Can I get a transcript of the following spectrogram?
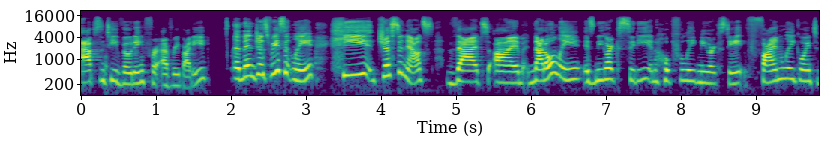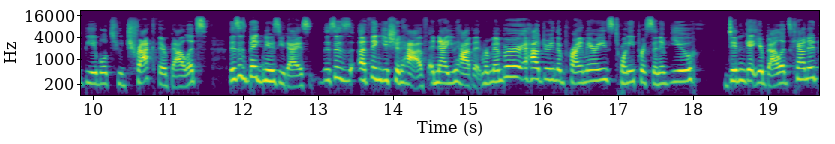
absentee voting for everybody. And then just recently, he just announced that um, not only is New York City and hopefully New York State finally going to be able to track their ballots. This is big news, you guys. This is a thing you should have, and now you have it. Remember how during the primaries, 20% of you didn't get your ballots counted,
